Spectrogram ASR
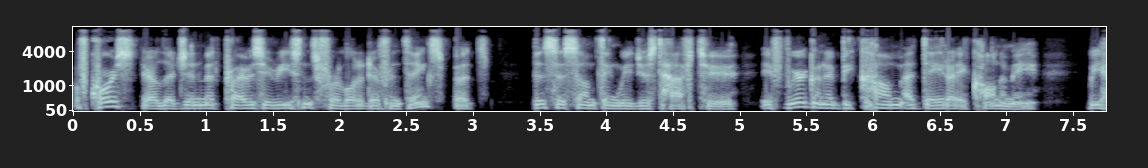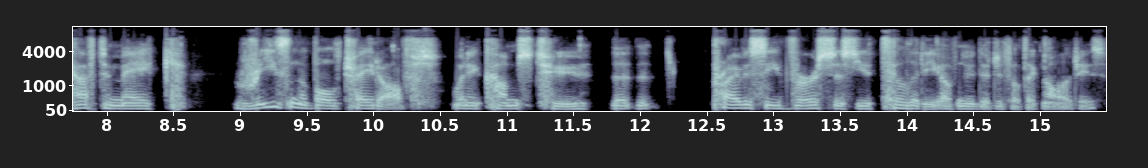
Of course, there are legitimate privacy reasons for a lot of different things, but this is something we just have to, if we're going to become a data economy, we have to make reasonable trade-offs when it comes to the, the privacy versus utility of new digital technologies.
